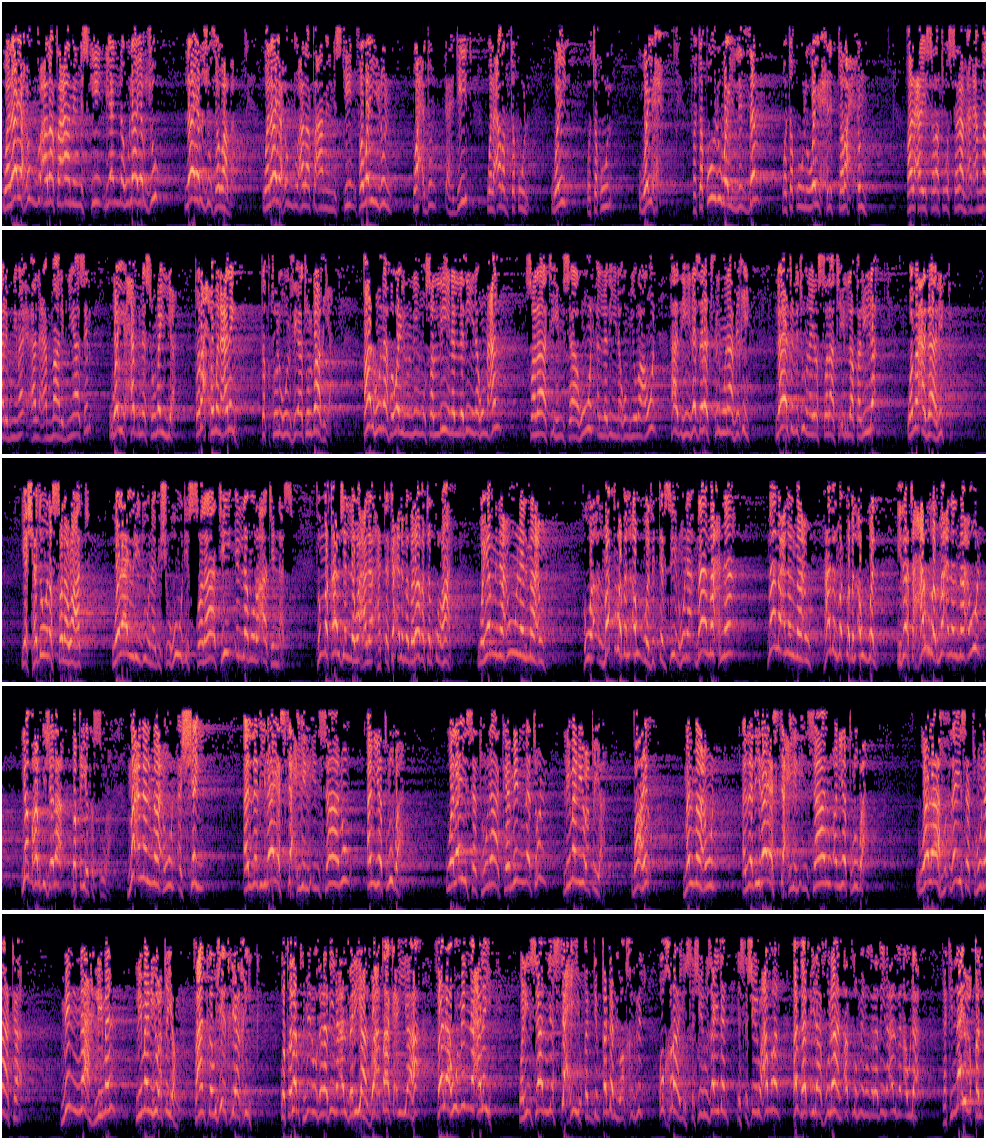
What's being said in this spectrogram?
ولا يحض على طعام المسكين لأنه لا يرجو لا يرجو ثوابه ولا يحض على طعام المسكين فويل وحد تهديد والعرب تقول ويل وتقول ويح فتقول ويل للذنب وتقول ويح للترحم. قال عليه الصلاة والسلام عن عمار بن عن عمار بن ياسر ويح ابن سمية ترحما عليه تقتله الفئة الباغية. قال هنا فويل للمصلين الذين هم عن صلاتهم ساهون الذين هم يراعون. هذه نزلت في المنافقين. لا يلتفتون إلى الصلاة إلا قليلا ومع ذلك يشهدون الصلوات ولا يريدون بشهود الصلاة إلا مراءة الناس. ثم قال جل وعلا حتى تعلم بلاغة القرآن ويمنعون الماعون. هو المطلب الأول في التفسير هنا ما معنى ما معنى الماعون؟ هذا المطلب الأول. إذا تحرر معنى الماعون يظهر بجلاء بقية الصورة. معنى الماعون الشيء الذي لا يستحيي الإنسان أن يطلبه. وليست هناك منة لمن يعطيه. ظاهر ما الماعون الذي لا يستحيي الإنسان أن يطلبه؟ ولا ليست هناك منة لمن لمن يعطيه. فأنت لو جئت لأخيك وطلبت منه ثلاثين ألف ريال فأعطاك إياها فله منة عليك. والإنسان يستحي يقدم قدم يؤخر أخرى يستشير زيدا يستشير عمرا أذهب إلى فلان أطلب منه ثلاثين ألفا أو لا. لكن لا يعقل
